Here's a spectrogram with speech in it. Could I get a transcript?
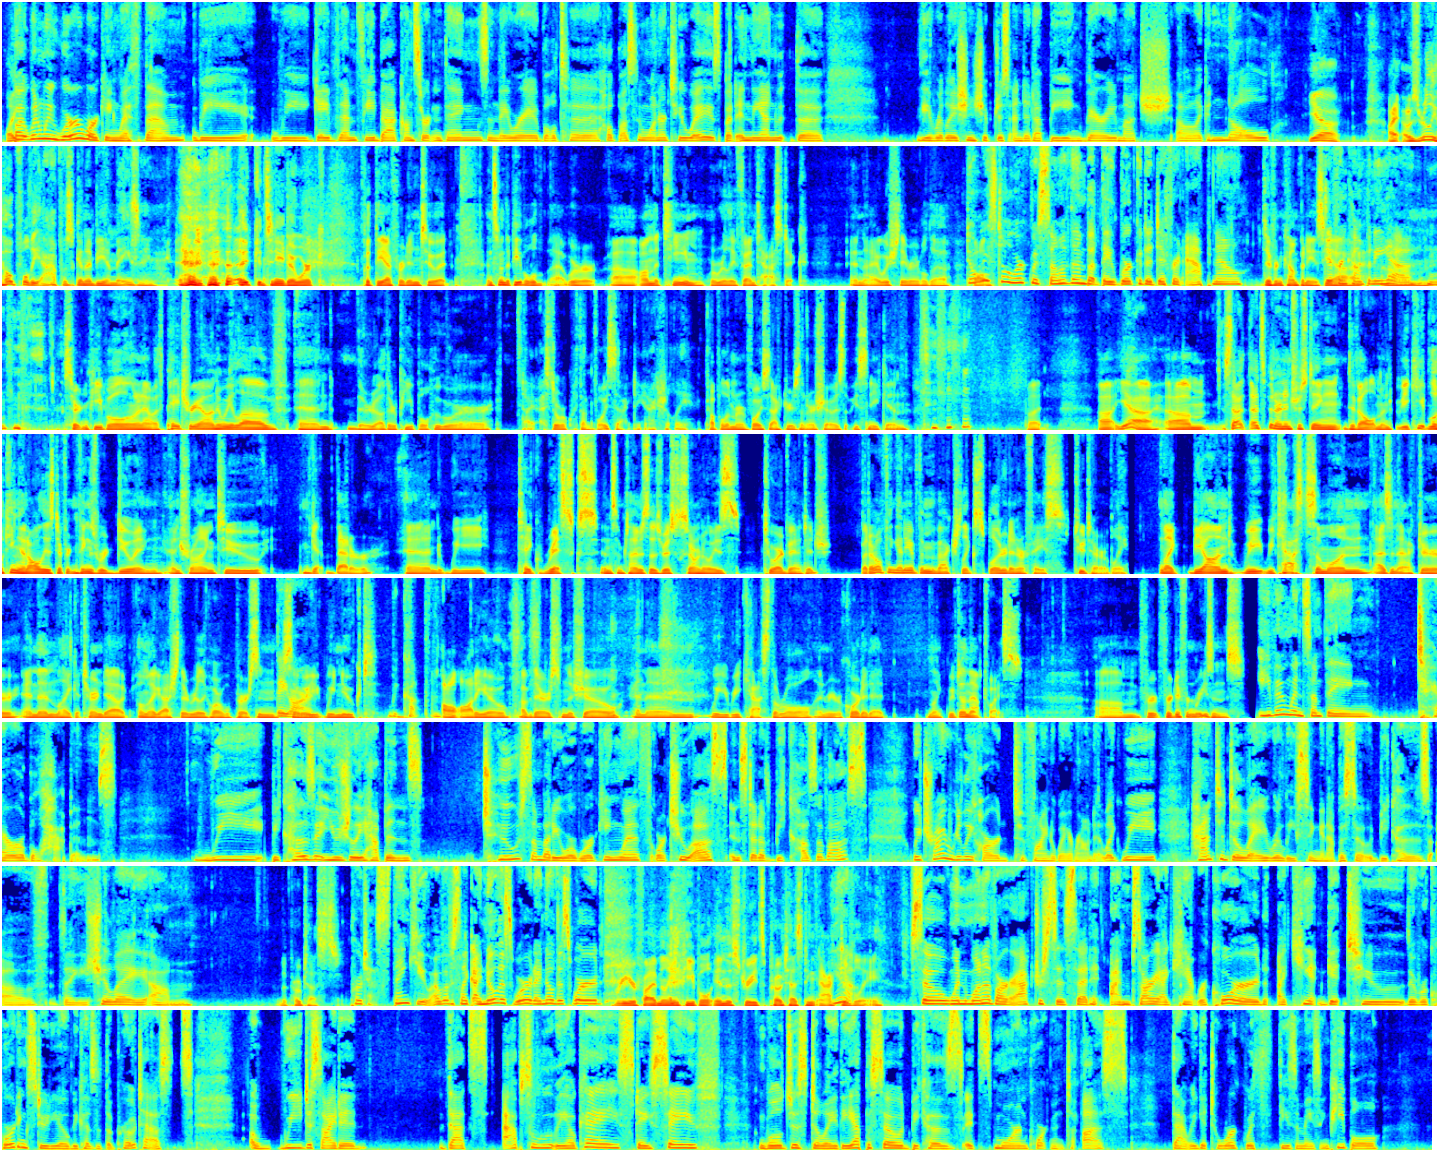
Like- but when we were working with them, we we gave them feedback on certain things, and they were able to help us in one or two ways. But in the end, the the relationship just ended up being very much uh, like a null. Yeah, I, I was really hopeful the app was going to be amazing. it continued to work, put the effort into it, and some of the people that were uh, on the team were really fantastic. And I wish they were able to. Don't follow we still work with some of them, but they work at a different app now? different companies? Different yeah. company, yeah. Um, certain people are now with Patreon who we love, and there are other people who are. I, I still work with on voice acting. Actually, a couple of them are voice actors in our shows that we sneak in. but uh, yeah, um, so that, that's been an interesting development. We keep looking at all these different things we're doing and trying to get better, and we take risks, and sometimes those risks aren't always to our advantage. But I don't think any of them have actually exploded in our face too terribly like beyond we we cast someone as an actor and then like it turned out oh my gosh they're a really horrible person They so are. we we nuked we cut them. all audio of theirs from the show and then we recast the role and re-recorded it like we've done that twice um, for for different reasons even when something terrible happens, we, because it usually happens to somebody we're working with or to us instead of because of us, we try really hard to find a way around it. Like we had to delay releasing an episode because of the Chile um, the protests protests. Thank you. I was like, I know this word. I know this word. three or five million people in the streets protesting actively So when one of our actresses said, "I'm sorry, I can't record. I can't get to the recording studio because of the protests," uh, we decided that's absolutely okay. Stay safe. We'll just delay the episode because it's more important to us that we get to work with these amazing people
